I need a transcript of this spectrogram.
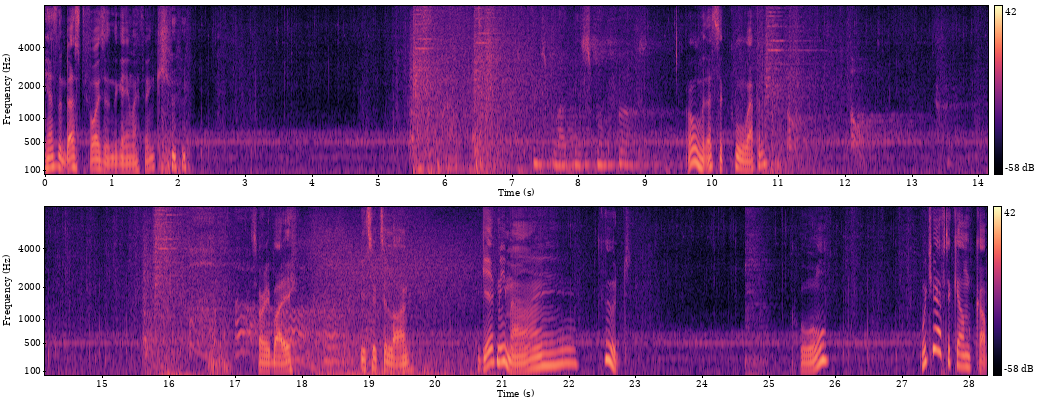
He has the best voice in the game, I think. Whose blood will spill first? oh, that's a cool weapon. Sorry, buddy. You took too long. Give me my hood. Cool. Would you have to kill them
